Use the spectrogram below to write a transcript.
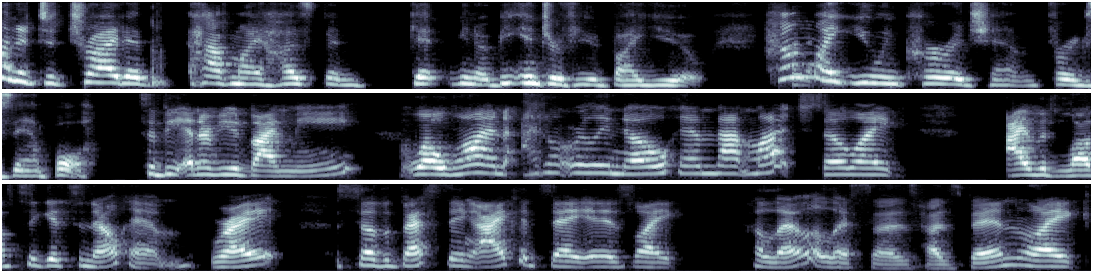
wanted to try to have my husband get, you know, be interviewed by you, how Okay. might you encourage him, for example? to be interviewed by me. Well, one, I don't really know him that much. So, like, I would love to get to know him, right? So, the best thing I could say is, like, hello, Alyssa's husband. Like,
